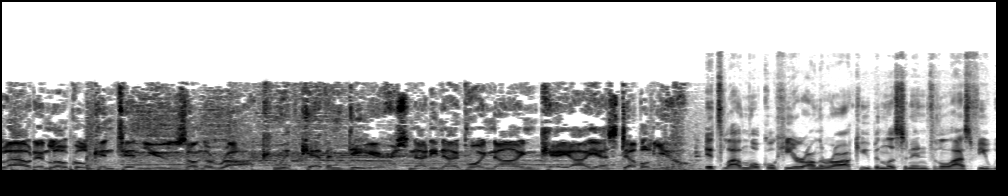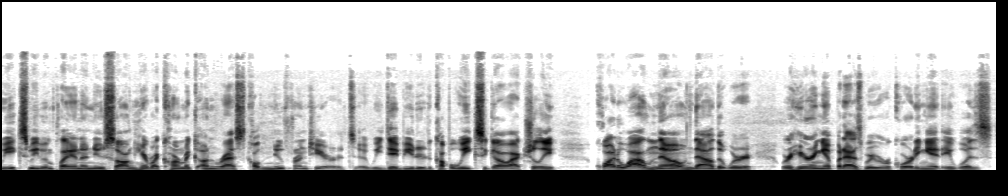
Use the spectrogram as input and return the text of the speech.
Loud and local continues on The Rock with Kevin Diers, 99.9 KISW. It's loud and local here on The Rock. You've been listening for the last few weeks. We've been playing a new song here by Karmic Unrest called New Frontier. It's, uh, we debuted it a couple weeks ago, actually quite a while now, now that we're we're hearing it, but as we were recording it, it was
